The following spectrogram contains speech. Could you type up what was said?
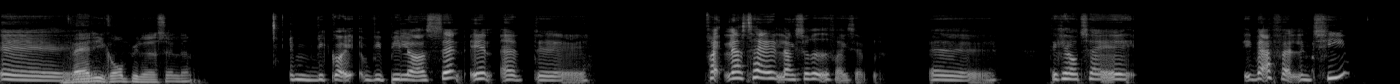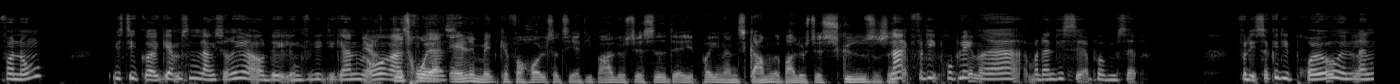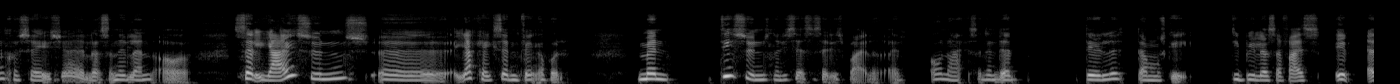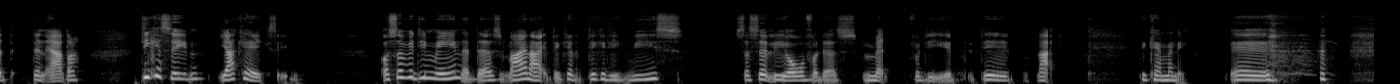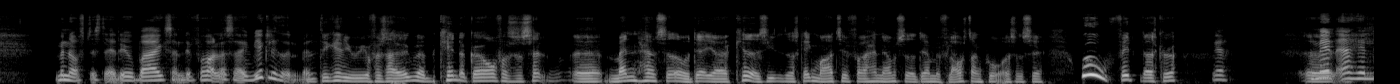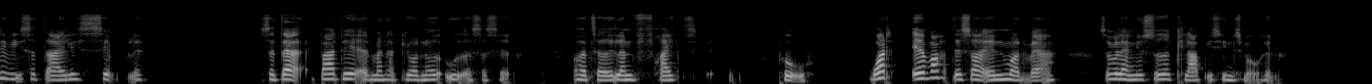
øh, Hvad er det, I går billeder jer selv ind? Vi, går, vi bilder os selv ind, at... Øh, for, lad os tage lingeriet for eksempel. Øh, det kan jo tage i hvert fald en time for nogen, hvis de går igennem sådan en lingerieafdeling, fordi de gerne vil Ja, overraske det tror jeg, deres... alle mænd kan forholde sig til, at de bare har lyst til at sidde der på en eller anden skammel, og bare har lyst til at skyde sig selv. Nej, fordi problemet er, hvordan de ser på dem selv. Fordi så kan de prøve en eller anden corsage, eller sådan et eller andet, og selv jeg synes, øh, jeg kan ikke sætte en finger på det, men de synes, når de ser sig selv i spejlet, at, åh oh nej, så den der delle, der måske, de bilder sig faktisk ind, at den er der. De kan se den, jeg kan ikke se den. Og så vil de mene, at deres, nej nej, det kan, det kan de ikke vise sig selv i over for deres mand, fordi at det, nej, det kan man ikke. Øh, men oftest er det jo bare ikke sådan, det forholder sig i virkeligheden, vel? Det kan de jo i og for sig jo ikke være bekendt at gøre over for sig selv. Øh, manden han sidder jo der, jeg er ked af at sige det, der skal ikke meget til, for han nærmest sidder der med flagstang på, og så siger, woo, fedt, lad os køre. Ja. Øh, Mænd er heldigvis så dejligt simple. Så der, bare det, at man har gjort noget ud af sig selv, og har taget et eller andet frægt på, whatever det så end måtte være, så vil han jo sidde og klappe i sine små hænder.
